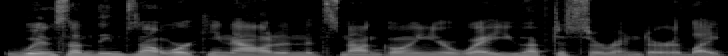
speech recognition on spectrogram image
when something's not working out and it's not going your way, you have to surrender. Like,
